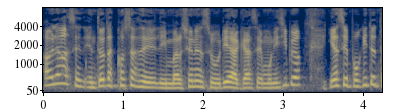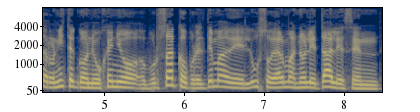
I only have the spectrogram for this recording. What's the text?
Hablabas, entre otras cosas, de la inversión en seguridad que hace el municipio y hace poquito te reuniste con Eugenio Bursaco por el tema del uso de armas no letales en,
